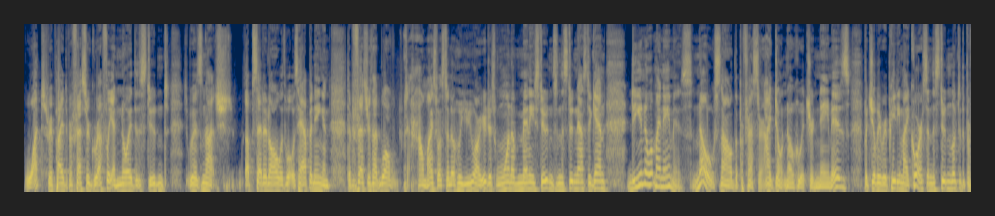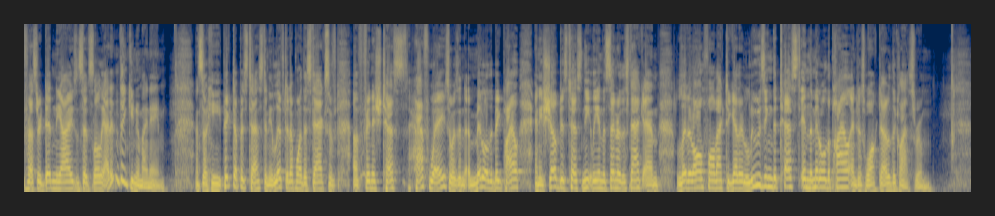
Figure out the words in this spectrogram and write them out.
What? replied the professor gruffly, annoyed that the student was not sh- upset at all with what was happening. And the professor thought, well, how am I supposed to know who you are? You're just one of many students. And the student asked again, Do you know what my name is? No, snarled the professor. I don't know who it your name is, but you'll be repeating my course. And the student looked at the professor dead in the eyes and said slowly, I didn't think you knew my name. And so he picked up his test and he lifted up one of the stacks of, of finished tests halfway, so it was in the middle of the big pile, and he shoved his test neatly in the center of the stack and let it all fall back together, losing the test in the middle of the pile, and just walked out of the classroom.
